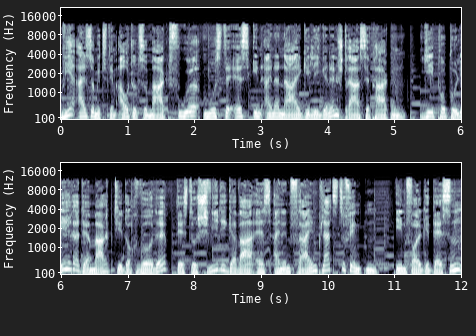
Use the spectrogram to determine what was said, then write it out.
Wer also mit dem Auto zum Markt fuhr, musste es in einer nahegelegenen Straße parken. Je populärer der Markt jedoch wurde, desto schwieriger war es, einen freien Platz zu finden. Infolgedessen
